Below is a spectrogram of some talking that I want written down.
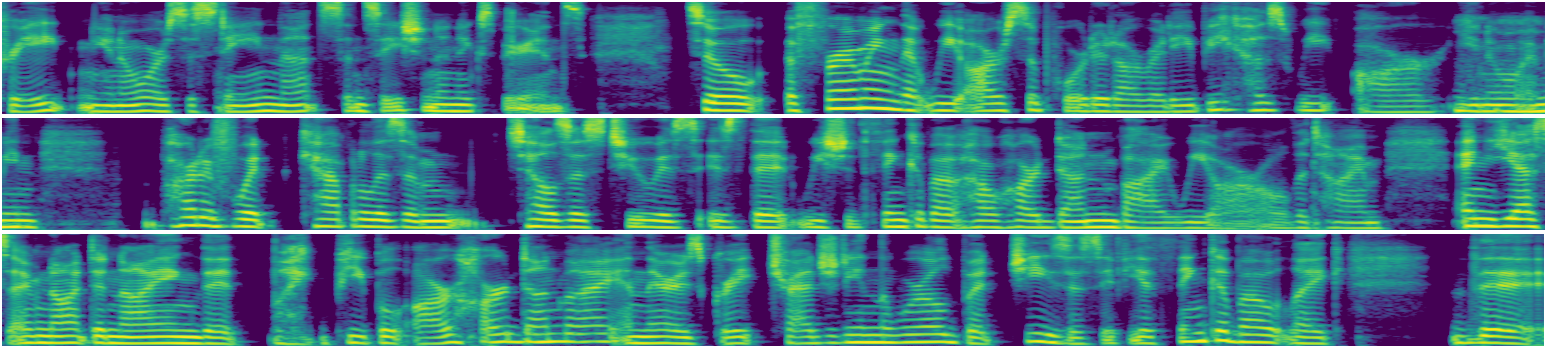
create, you know, or sustain that sensation and experience. So affirming that we are supported already because we are, you know, mm-hmm. I mean, part of what capitalism tells us too is is that we should think about how hard done by we are all the time. And yes, I'm not denying that like people are hard done by and there is great tragedy in the world, but Jesus, if you think about like the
